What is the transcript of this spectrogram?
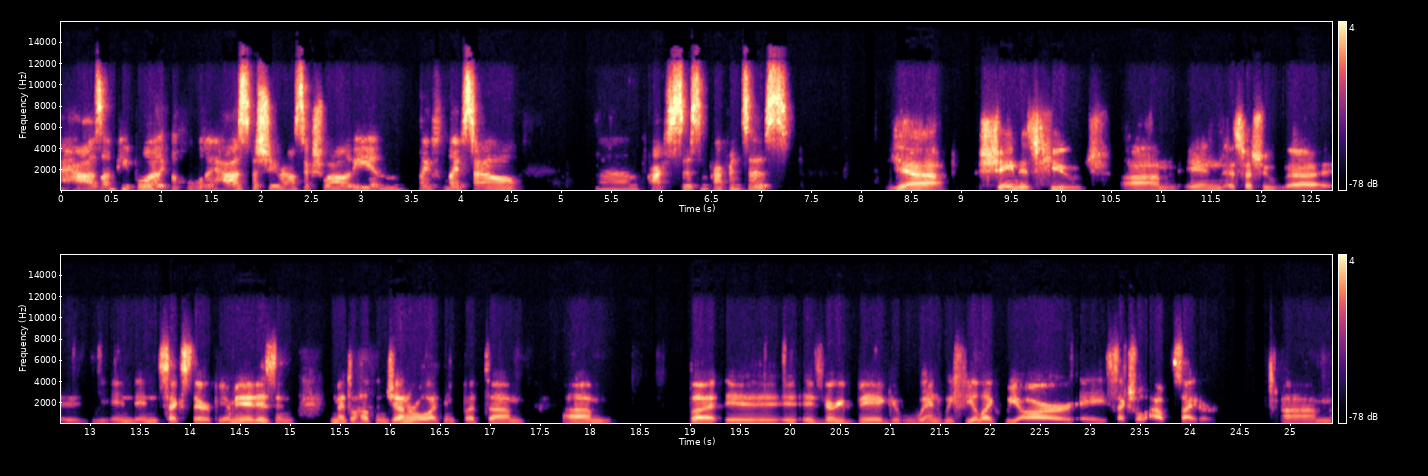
has on people or like the hold it has especially around sexuality and life lifestyle um, practices and preferences. Yeah shame is huge um, in especially uh, in in sex therapy. I mean, it is in mental health in general, I think, but um, um, but it is very big when we feel like we are a sexual outsider, um,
